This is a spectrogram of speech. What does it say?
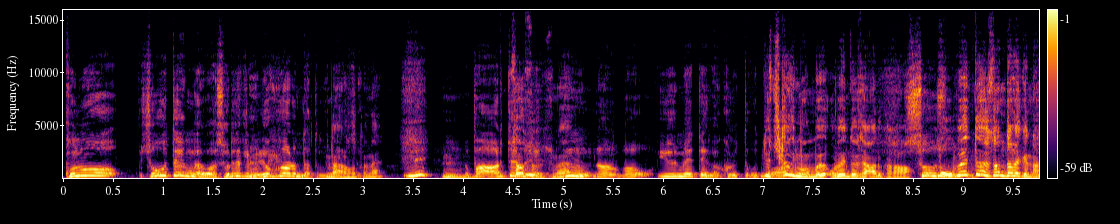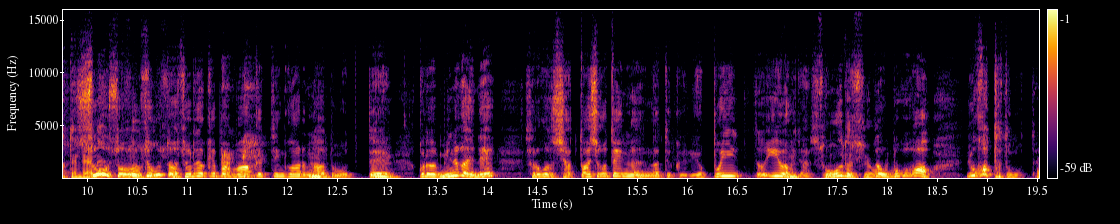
この商店街はそれだけ魅力があるんだと思ったんですよ。なるね、やっぱある程度そうですね。ん、やっぱ有名店が来るってことは。で近くにもお弁当屋さんあるからそうそう。お弁当屋さんだらけになってんだよね。そうそう。ってことはそれだけやっぱマーケティングがあるなと思って、これはみんながねそれこそシャッター商店街になってくるよ。っぽどいいわけじゃないですか、そうですよ。僕はあよかったと思って。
